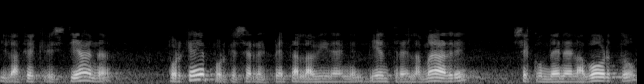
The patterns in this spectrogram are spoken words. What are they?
y la fe cristiana. ¿Por qué? Porque se respeta la vida en el vientre de la madre, se condena el aborto,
